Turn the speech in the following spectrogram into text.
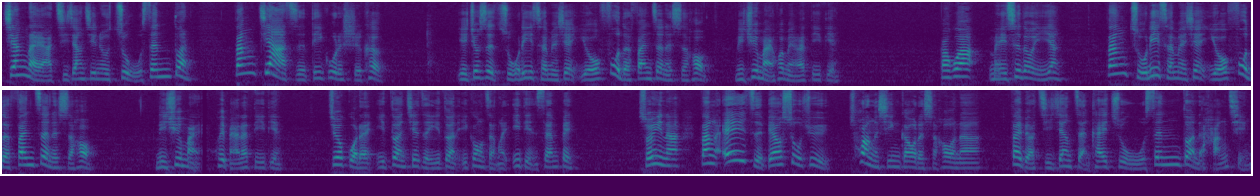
将来啊，即将进入主升段，当价值低估的时刻。也就是主力成本线由负的翻正的时候，你去买会买到低点，包括每一次都一样。当主力成本线由负的翻正的时候，你去买会买到低点，结果呢一段接着一段，一共涨了一点三倍。所以呢，当 A 指标数据创新高的时候呢，代表即将展开主升段的行情。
